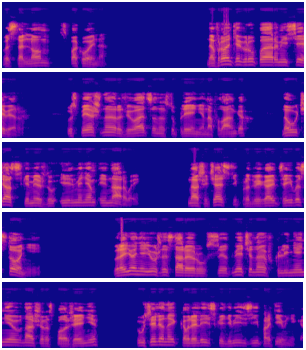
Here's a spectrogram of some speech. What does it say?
В остальном спокойно. На фронте группы армий «Север» успешно развивается наступление на флангах, на участке между Ильменем и Нарвой. Наши части продвигаются и в Эстонии. В районе Южной Старой Руссы отмечено вклинение в наше расположение усиленной кавалерийской дивизии противника.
